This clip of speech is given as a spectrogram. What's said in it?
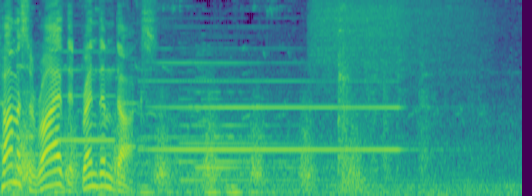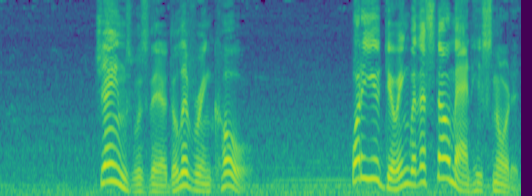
Thomas arrived at Brendam Docks. James was there delivering coal. What are you doing with a snowman? he snorted.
